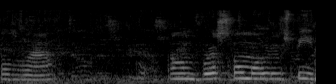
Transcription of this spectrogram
Over on Bristol Motor Speed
